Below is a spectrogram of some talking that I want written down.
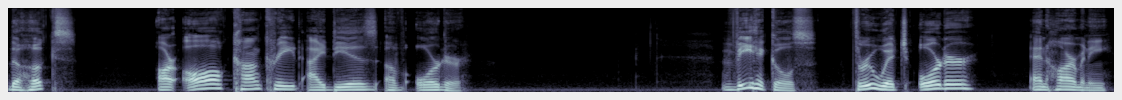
the hooks are all concrete ideas of order. Vehicles through which order and harmony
